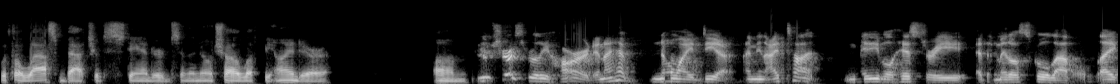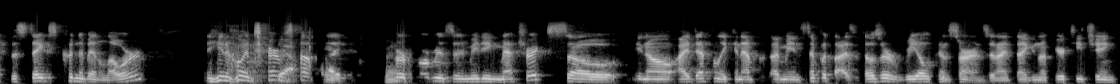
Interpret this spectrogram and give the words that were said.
with the last batch of standards in the No Child Left Behind era. Um, I'm sure it's really hard, and I have no idea. I mean, I taught medieval history at the middle school level. Like the stakes couldn't have been lower, you know, in terms yeah, of like right. performance and meeting metrics. So, you know, I definitely can, I mean, sympathize. Those are real concerns, and I think you know if you're teaching,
